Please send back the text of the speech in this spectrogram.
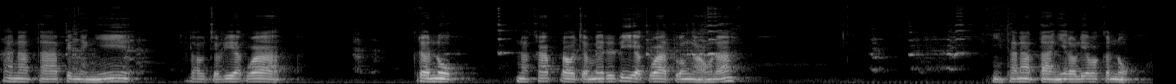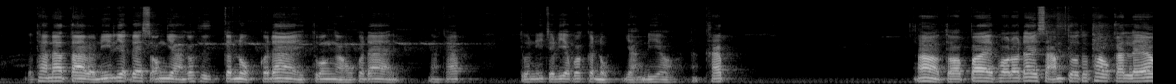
ถ้าหน้าตาเป็นอย่างนี้ เราจะเรียกว่ากระหนกนะครับ เราจะไม่ได้เรียกว่าตัวเหงานะนี่ถ้าหน้าตาอย่างนี้เราเรียกว่ากระหนก ถ้าหน้าตาแบบนี้เรียกได้สองอย่างก็คือกระหนกก็ได้ ตัวเหงาก็ได้นะครับ ตัวนี้จะเรียกว่ากระหนกอย่างเดียวนะครับอ้าวต่อไปพอเราได้สามตัวเท่าๆกันแล้ว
